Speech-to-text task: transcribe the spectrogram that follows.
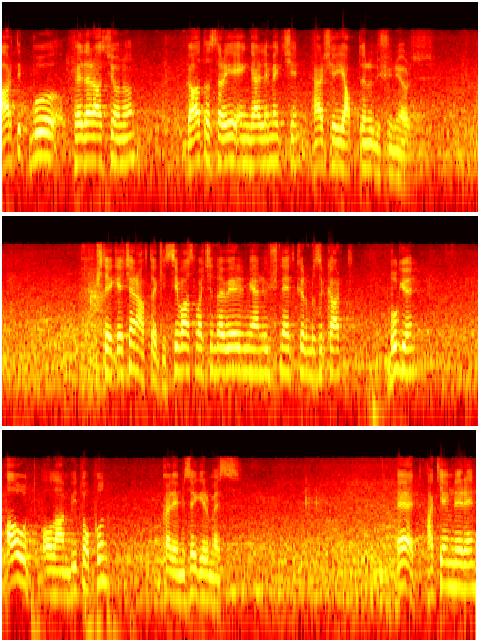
Artık bu federasyonun Galatasaray'ı engellemek için her şeyi yaptığını düşünüyoruz. İşte geçen haftaki Sivas maçında verilmeyen 3 net kırmızı kart bugün out olan bir topun kalemize girmesi. Evet, hakemlerin,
